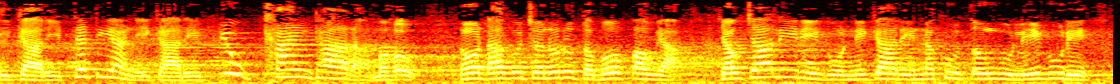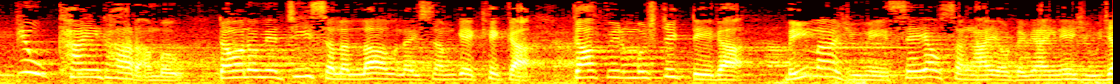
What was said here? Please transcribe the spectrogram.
နေကာတွေတတိယနေကာတွေပြုတ်ခိုင်းထားတာမဟုတ်နော်ဒါကိုကျွန်တော်တို့သဘောပေါက်ရယောက်ျားလေးတွေကိုနေကာတွေနှစ်ခုသုံးခုလေးခုတွေပြုတ်ခိုင်းထားတာမဟုတ်တမန်တော်မြတ်ကြီးဆလလာဟူလိုက်ဆမ်ကခေတ်ကကာဖီမုရှ်တစ်တွေက မိမယူရင်10ယောက်15ယောက်တပြိုင်တည်းယူကြ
